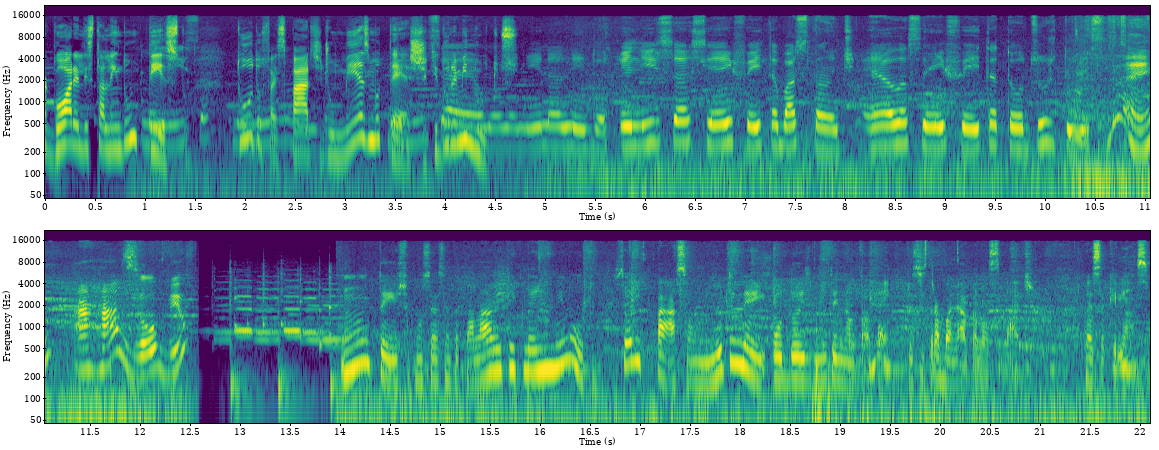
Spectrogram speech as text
Agora ele está lendo um texto. Tudo faz parte de um mesmo teste que dura minutos. Menina linda. Melissa se enfeita bastante. Ela se enfeita todos os dias. Bem, arrasou, viu? Um texto com 60 palavras tem que ler em um minuto. Se ele passa um minuto e meio ou dois minutos, ele não está bem. Precisa trabalhar a velocidade com essa criança.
